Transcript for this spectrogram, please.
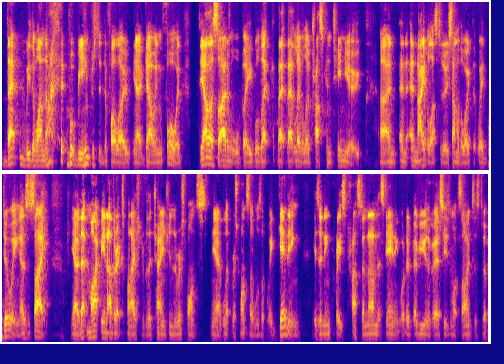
that will be the one that will be interested to follow, you know, going forward. The other side of it will be, will that that, that level of trust continue uh, and, and enable us to do some of the work that we're doing? As I say, you know, that might be another explanation for the change in the response, you know, response levels that we're getting is an increased trust and understanding what of universities and what scientists do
